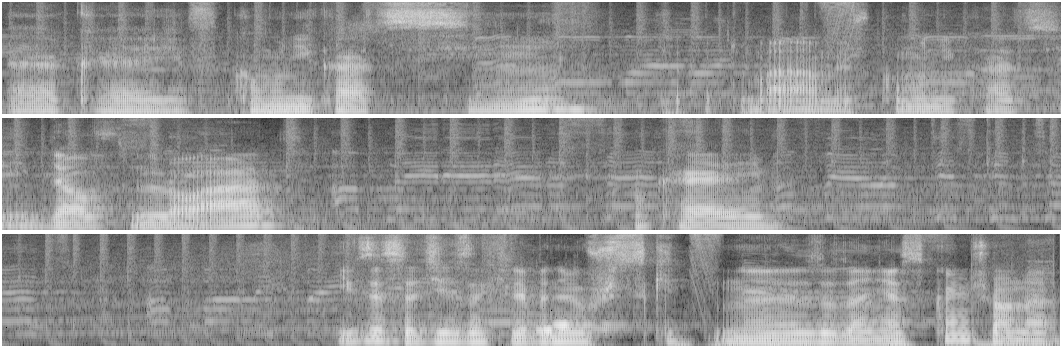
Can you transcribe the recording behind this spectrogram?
Okej, w komunikacji. Co tu mamy w komunikacji? Download. Okej. I w zasadzie za chwilę będą już wszystkie y, zadania skończone.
